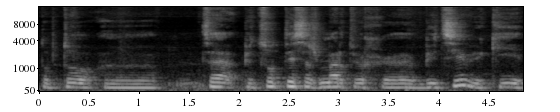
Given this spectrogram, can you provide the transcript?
Тобто е, це 500 тисяч мертвих е, бійців, які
